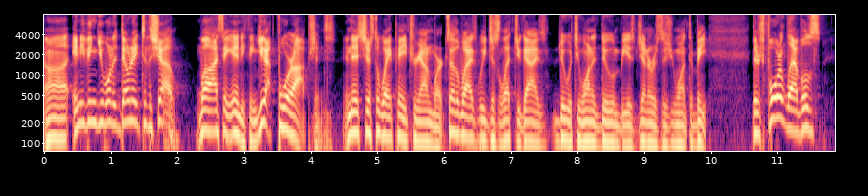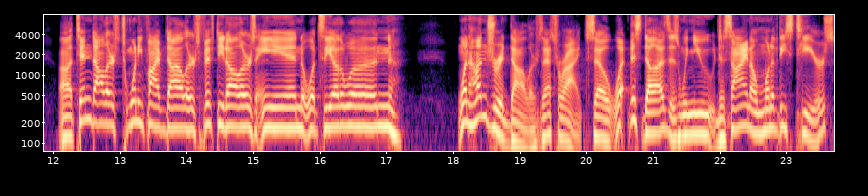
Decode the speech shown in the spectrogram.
uh, anything you want to donate to the show. Well, I say anything. You got four options, and it's just the way Patreon works. Otherwise, we just let you guys do what you want to do and be as generous as you want to be. There's four levels. Uh, $10, $25, $50, and what's the other one? $100. That's right. So, what this does is when you decide on one of these tiers,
